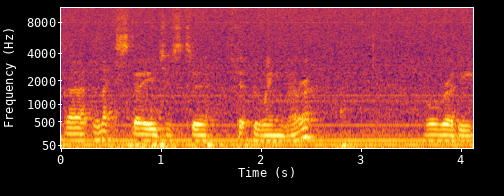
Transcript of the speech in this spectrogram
Uh, the next stage is to fit the wing mirror. Already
